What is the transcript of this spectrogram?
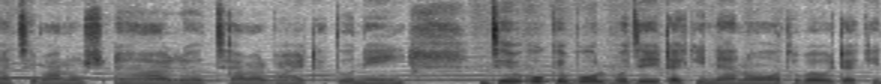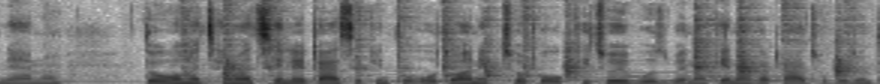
হচ্ছে মানুষ, আর হচ্ছে আমার ভাইটা তো নেই, যে ওকে বলব যে এটা কিনে আনো অথবা ওইটা কিনে আনো। তো হচ্ছে আমার ছেলেটা আছে, কিন্তু ও তো অনেক ছোট, ও কিছুই বুঝবে না। কেনাকাটা আজও পর্যন্ত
